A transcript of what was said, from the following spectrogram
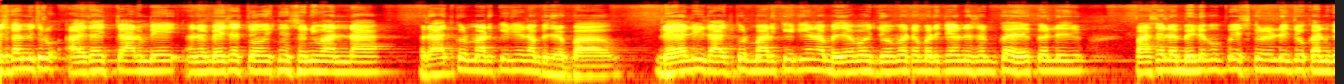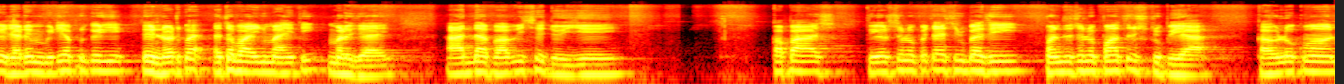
નમસ્કાર મિત્રો આજે ચાર મે અને બે હજાર ચોવીસને શનિવારના રાજકોટ માર્કેટના બજાર ભાવ ડેલી રાજકોટ માર્કેટના બજાર ભાવ જોવા માટે અમારી ચેનલ સબસ્ક્રાઈબ કરી લેજો પાછળના બેલ પર પ્રેસ કરી લેજો કારણ કે જ્યારે અમે વિડીયો અપલોડ કરીએ તે નોટિફાય અથવા એની માહિતી મળી જાય આજના ભાવ વિશે જોઈએ કપાસ તેરસો પચાસ રૂપિયાથી પંદરસો પાંત્રીસ રૂપિયા કવલોકમન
